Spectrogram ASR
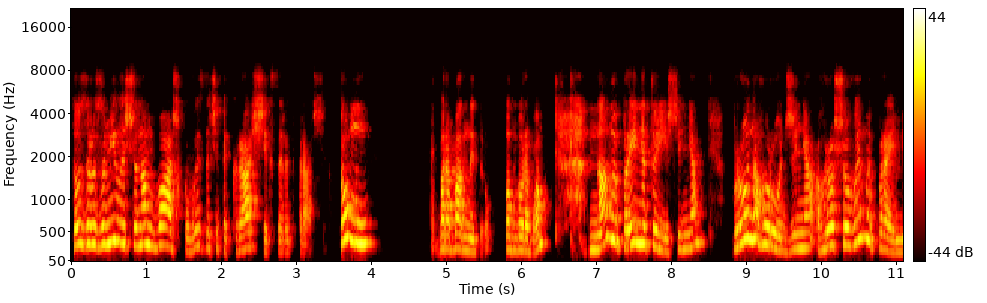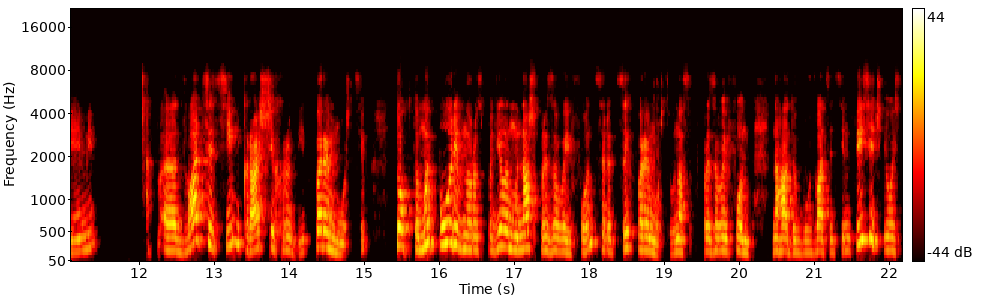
то зрозуміли, що нам важко визначити кращих серед кращих. Тому барабанний друг барабан, нами прийнято рішення про нагородження грошовими преміями 27 кращих робіт переможців. Тобто ми порівно розподілимо наш призовий фонд серед цих переможців. У нас призовий фонд, нагадую, був 27 тисяч, і ось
